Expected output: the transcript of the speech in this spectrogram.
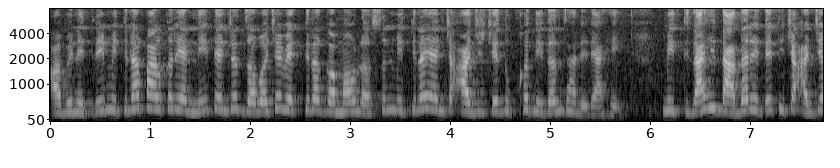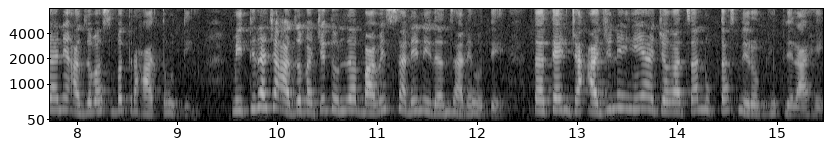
अभिनेत्री मिथिला पालकर यांनी त्यांच्या जवळच्या व्यक्तीला गमावलं असून मिथिला यांच्या आजीचे दुःख निधन झालेले आहे. मिथिला ही दादर येथे तिच्या आजी आणि आजोबासोबत राहत होती. मिथिलाच्या आजोबाचे दोन हजार बावीस साली निधन झाले होते. तर त्यांच्या आजीनेही या जगाचा नुकताच निरोप घेतलेला आहे.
